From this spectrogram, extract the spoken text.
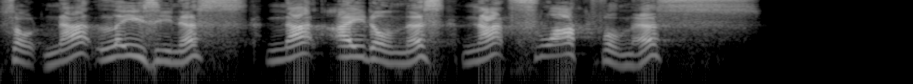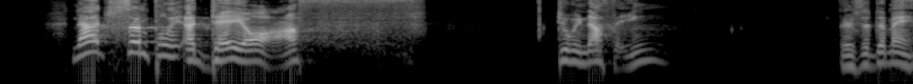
So, not laziness, not idleness, not slothfulness, not simply a day off, doing nothing. There's a demand.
